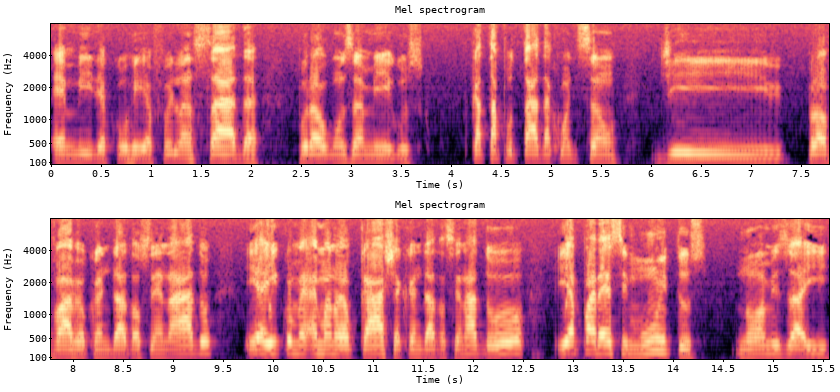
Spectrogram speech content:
Emília Correia foi lançada por alguns amigos, catapultada à condição de provável candidato ao Senado, e aí como é, Emanuel Caixa é candidato a senador, e aparecem muitos nomes aí.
